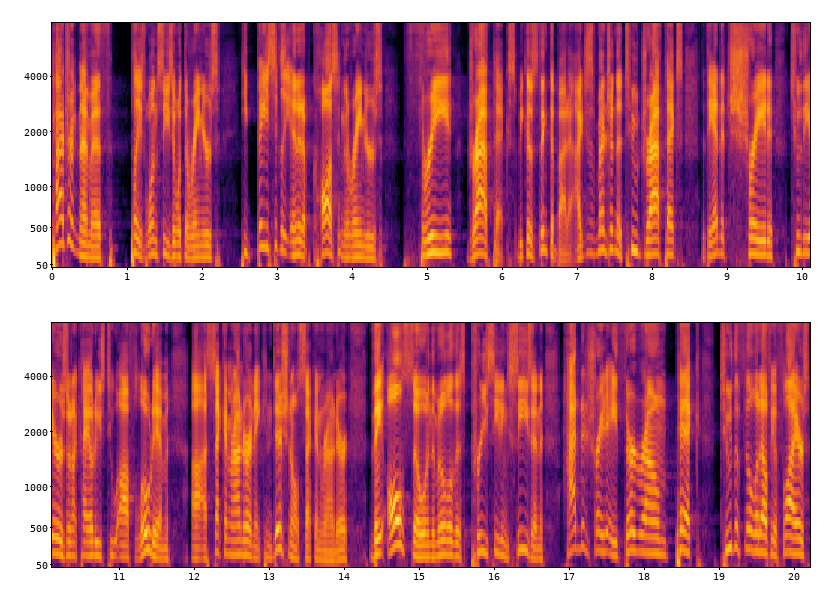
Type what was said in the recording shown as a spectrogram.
Patrick Nemeth plays one season with the Rangers he basically ended up costing the Rangers three draft picks. Because think about it. I just mentioned the two draft picks that they had to trade to the Arizona Coyotes to offload him uh, a second rounder and a conditional second rounder. They also, in the middle of this preceding season, had to trade a third round pick to the Philadelphia Flyers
